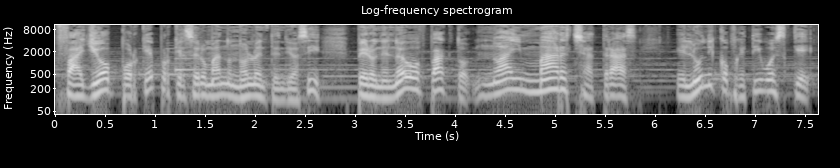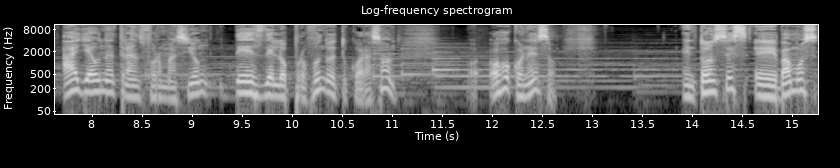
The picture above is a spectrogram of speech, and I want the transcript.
falló. ¿Por qué? Porque el ser humano no lo entendió así. Pero en el nuevo pacto no hay marcha atrás. El único objetivo es que haya una transformación desde lo profundo de tu corazón. Ojo con eso. Entonces, eh, vamos,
